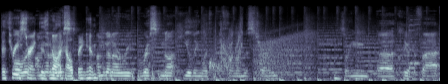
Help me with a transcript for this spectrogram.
The 3 I'll strength I'm is gonna not risk- helping him. I'm gonna re- risk not healing with Ethlin this turn. So we can uh, clear the fat.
